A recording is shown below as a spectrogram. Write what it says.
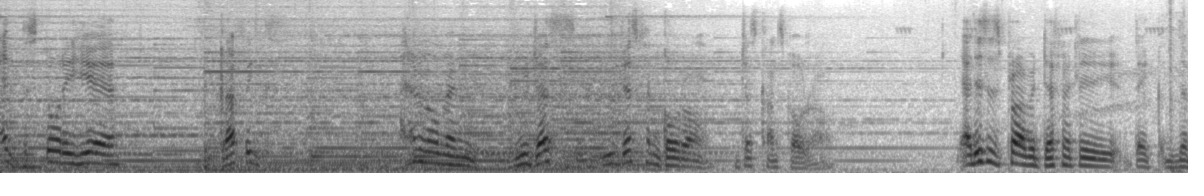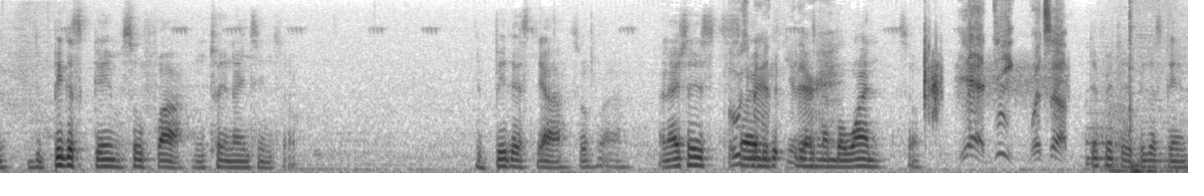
And the story here, the graphics, I don't know, man. You just you just can't go wrong. You just can't go wrong. Yeah, this is probably definitely the the, the biggest game so far in 2019. So the biggest, yeah, so far. And actually, it's Who's sorry, man? it- You it there? was number one. So Yeah, Deke, what's up? definitely the biggest game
